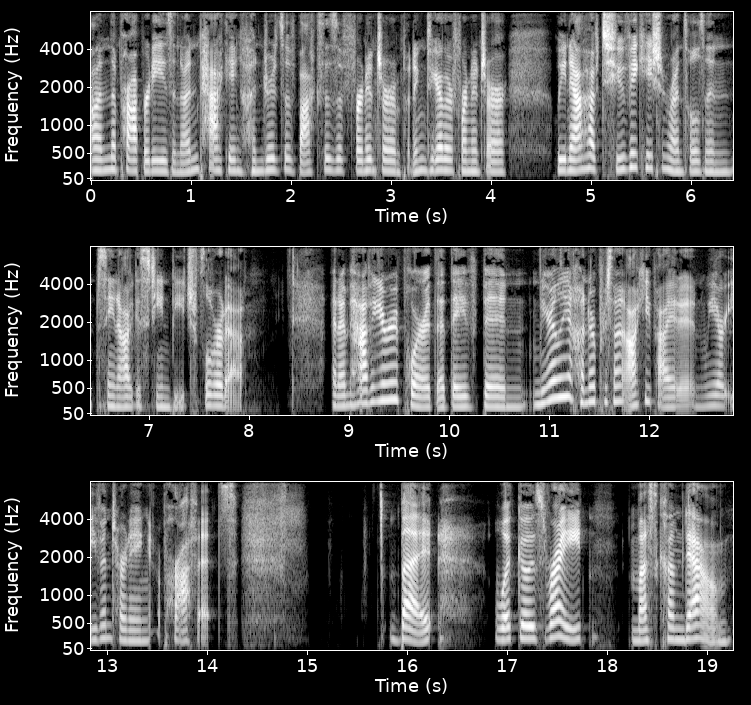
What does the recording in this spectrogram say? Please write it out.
on the properties and unpacking hundreds of boxes of furniture and putting together furniture, we now have two vacation rentals in St. Augustine Beach, Florida. And I'm happy to report that they've been nearly 100% occupied and we are even turning profits. But what goes right must come down,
